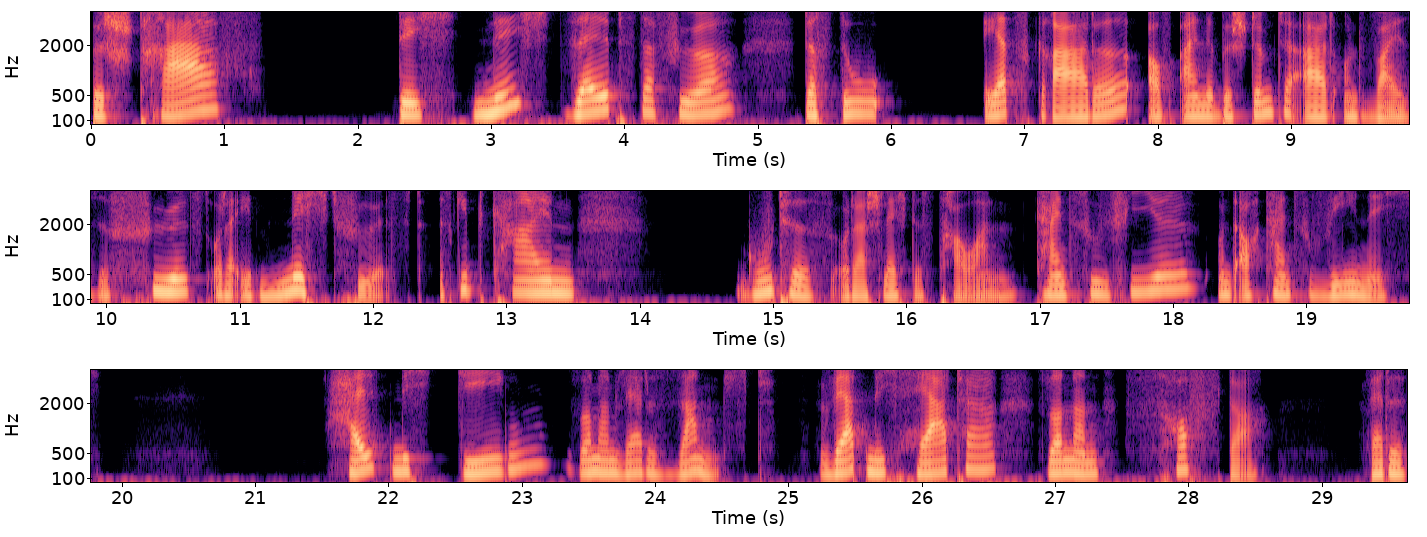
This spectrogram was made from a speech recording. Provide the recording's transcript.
Bestraf dich nicht selbst dafür, dass du jetzt gerade auf eine bestimmte Art und Weise fühlst oder eben nicht fühlst. Es gibt kein gutes oder schlechtes Trauern, kein zu viel und auch kein zu wenig. Halt nicht gegen, sondern werde sanft. Werd nicht härter, sondern softer. Werde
